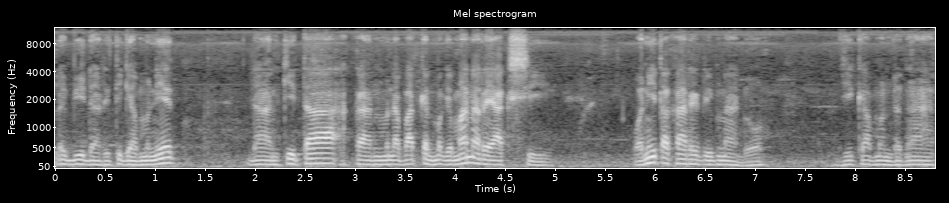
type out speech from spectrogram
lebih dari tiga menit dan kita akan mendapatkan bagaimana reaksi wanita karir di Manado jika mendengar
